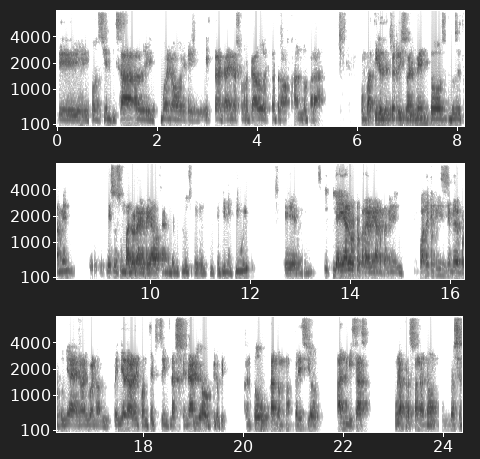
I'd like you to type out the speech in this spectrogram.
de concientizar de, bueno, eh, esta cadena de supermercado está trabajando para combatir el desperdicio de alimentos, entonces también eh, eso es un valor agregado realmente en plus que, que tiene Kiwi. Eh, y, hay algo para agregar también, cuando hay crisis siempre hay oportunidades, ¿no? Y bueno, hoy día la verdad el contexto inflacionario creo que están todos buscando más precios. Antes quizás una persona no, no se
